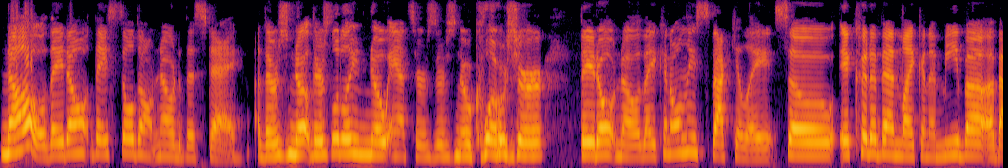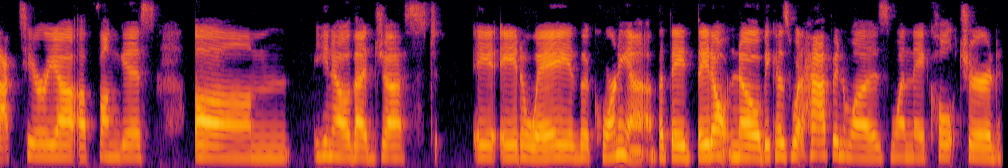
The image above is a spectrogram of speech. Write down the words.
No, they don't. They still don't know to this day. There's no, there's literally no answers. There's no closure. They don't know. They can only speculate. So it could have been like an amoeba, a bacteria, a fungus, um, you know, that just ate, ate away the cornea. But they they don't know because what happened was when they cultured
